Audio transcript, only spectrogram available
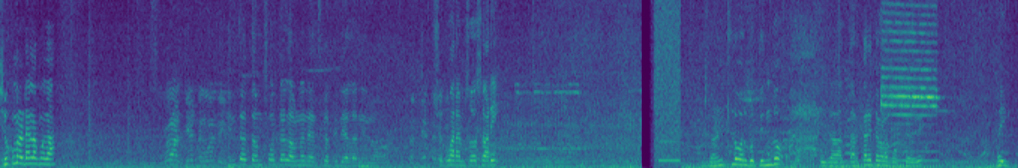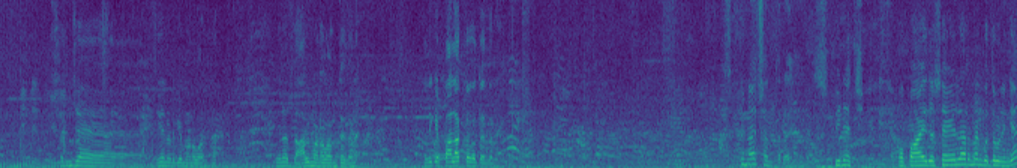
ಶಿವಕುಮಾರ್ ಡೈಲಾಗ್ ಮಗ. ಇಂತ ತಂಪೊತ್ತಲ್ಲಿ ಅವನ ನೆನ್ಸ್ಕೊತಿದ್ಯಲ್ಲ ನೀನು? Shivakumar I am so sorry ಗಂಟ್ಲುವರೆಗೂ ತಿಂದು ಈಗ ತರಕಾರಿ ತಗೊಳಕ್ಕೆ ಹೋಗ್ತಾಯಿದ್ವಿ ಹೈ ಸಂಜೆ ಏನು ಅಡುಗೆ ಮಾಡುವ ಅಂತ? ಏನೋ ದಾಲ್ ಮಾಡುವ ಅಂತ ಇದ್ದಾನೆ. ಅದಕ್ಕೆ ಪಾಲಕ್ ತಗೋತಾ ಇದ್ದಾನೆ. ಸ್ಪಿನಾಚ್ ಅಂತಾರೆ. ಸ್ಪಿನಚ್ ಪಾಪ ಇದು ಸೇಲರ್ ಮ್ಯಾನ್ ಗೊತ್ತಿಲ್ಲ ನಿಂಗೆ?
